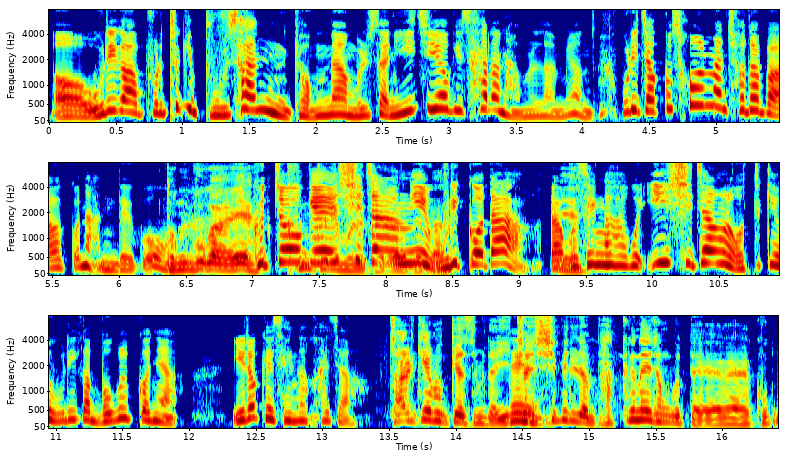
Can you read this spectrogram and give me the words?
어 우리가 앞으로 특히 부산, 경남, 울산 이 지역이 살아남으려면 우리 자꾸 서울만 쳐다봐 갖고는 안 되고 동부가의 그 그쪽의 시장이 우리 거다라고 예. 생각하고 이 시장을 어떻게 우리가 먹을 거냐 이렇게 생각하자. 짧게 묻겠습니다. 2011년 네. 박근혜 정부 때 국토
